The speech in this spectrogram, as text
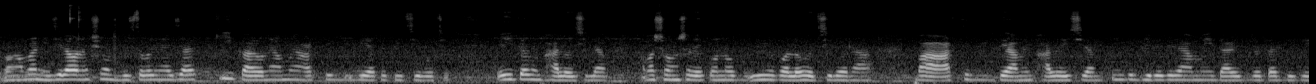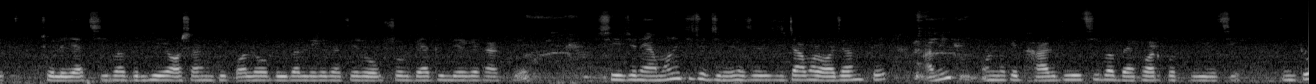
এবং আমরা নিজেরা অনেক সময় বুঝতে পারি না যে আর কী কারণে আমি আর্থিক দিক দিয়ে এত পিছিয়ে পড়ছি। এই তো আমি ভালো ছিলাম। আমার সংসারে কোনো গৃহকলহ ছিল না বা আর্থিক দিক দিয়ে আমি ভালোই ছিলাম। কিন্তু ধীরে ধীরে আমি দারিদ্রতার দিকে চলে যাচ্ছি বা গৃহে অশান্তি, কলহ, বিবাদ লেগে যাচ্ছে, রোগ শোক, ব্যাধি লেগে থাকছে। সেই জন্য এমনই কিছু জিনিস আছে যেটা আমার অজান্তে আমি অন্যকে ধার দিয়েছি বা ব্যবহার করতে দিয়েছি। কিন্তু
